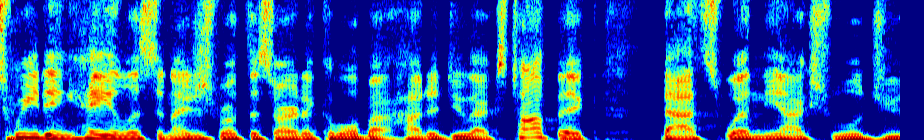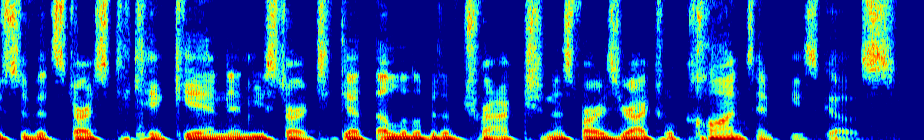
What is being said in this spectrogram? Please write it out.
tweeting, "Hey, listen, I just wrote this article about how to do X topic," that's when the actual juice of it starts to kick in, and you start to get a little bit of traction as far as your actual content piece goes.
